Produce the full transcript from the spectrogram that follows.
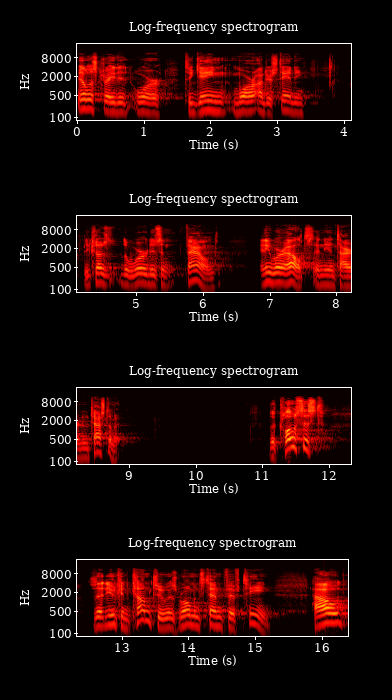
illustrate it or to gain more understanding because the word isn't found anywhere else in the entire New Testament. The closest that you can come to is Romans 10 15. How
